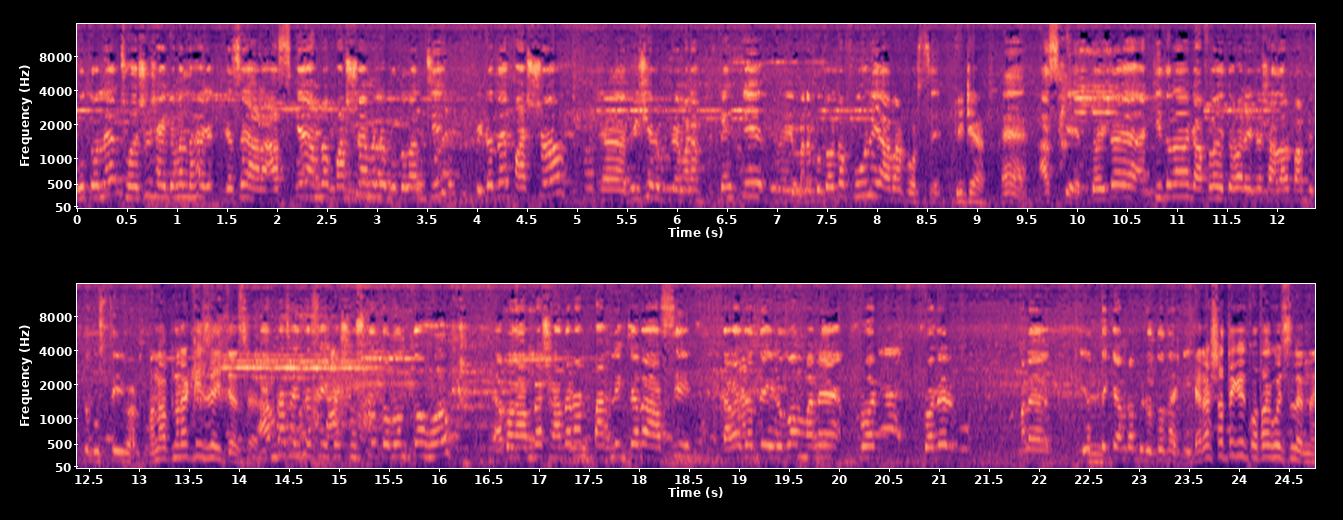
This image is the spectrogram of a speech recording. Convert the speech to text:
বোতলে ছয়শো ষাট এম দেখা গেছে। আর আজকে আমরা পাঁচশো এম এল বোতল আনছি। এটাতে পাঁচশো বিশের উপরে মানে ট্যাঙ্কি মানে বোতলটা ফুলই আবার পড়ছে। এটা হ্যাঁ আজকে। তো এটা কি ধরনের গাফলা হইতে পারে এটা সাধারণ পাবলিক তো বুঝতেই পারবে। মানে আপনারা কি চাইতেছেন? আমরা চাইতেছি এটা সুস্থ তদন্ত হোক এবং আমরা সাধারণ পাবলিক যারা আছি তারা যাতে এরকম মানে ফ্রড ফ্রডের মানে ইয়ের থেকে আমরা বিরত থাকি। এরার সাথে কি কথা কইছিলেন না?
